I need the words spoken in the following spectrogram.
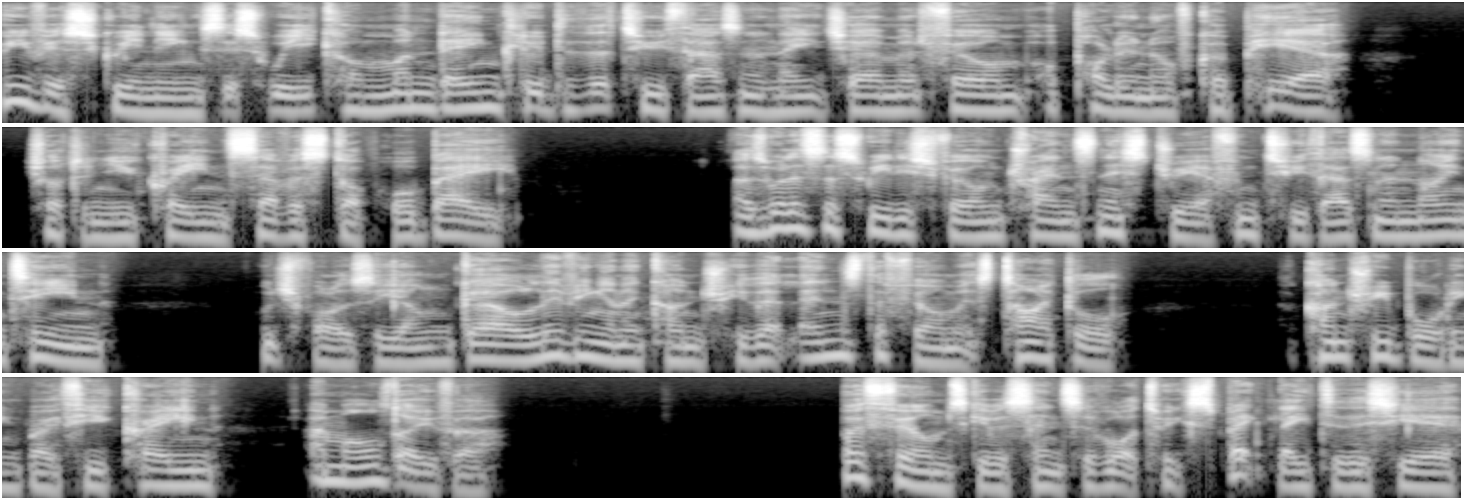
Previous screenings this week on Monday included the 2008 German film Apollonovka shot in Ukraine's Sevastopol Bay, as well as the Swedish film Transnistria from 2019, which follows a young girl living in a country that lends the film its title, a country bordering both Ukraine and Moldova. Both films give a sense of what to expect later this year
